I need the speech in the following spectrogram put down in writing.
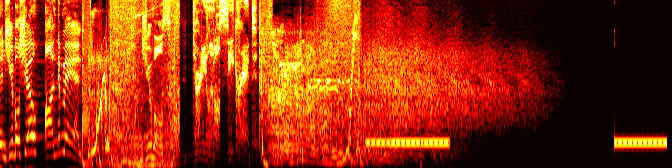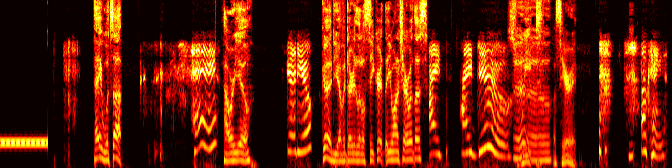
The Jubal Show on demand. Jubal's dirty little secret. Hey, what's up? Hey, How are you? good you? Good. You have a dirty little secret that you want to share with us? I I do. Sweet. Let's hear it. Okay,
